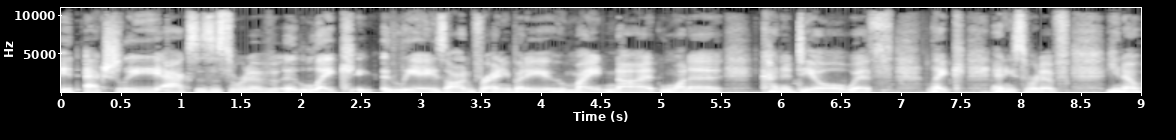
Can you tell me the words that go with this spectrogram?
it actually acts as a sort of uh, like liaison for anybody who might not want to kind of deal with like any sort of you know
